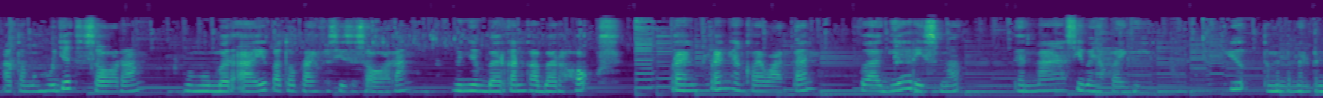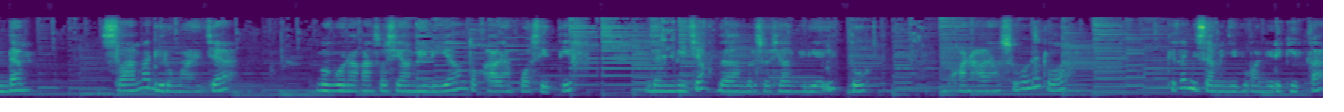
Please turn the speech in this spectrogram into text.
atau menghujat seseorang, mengumbar aib atau privasi seseorang, menyebarkan kabar hoax, prank-prank yang kelewatan, plagiarisme, dan masih banyak lagi. Yuk teman-teman pendam, selama di rumah aja, menggunakan sosial media untuk hal yang positif dan bijak dalam bersosial media itu bukan hal yang sulit loh. Kita bisa menyibukkan diri kita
